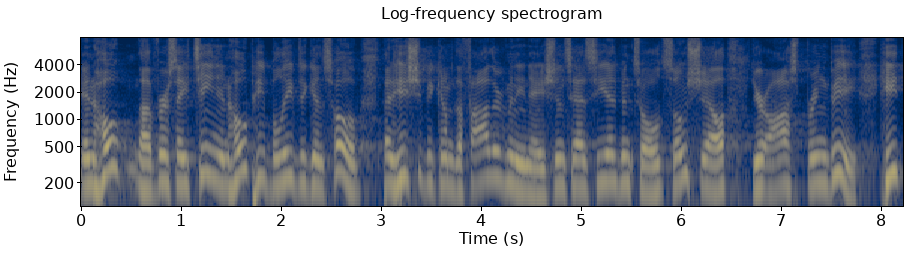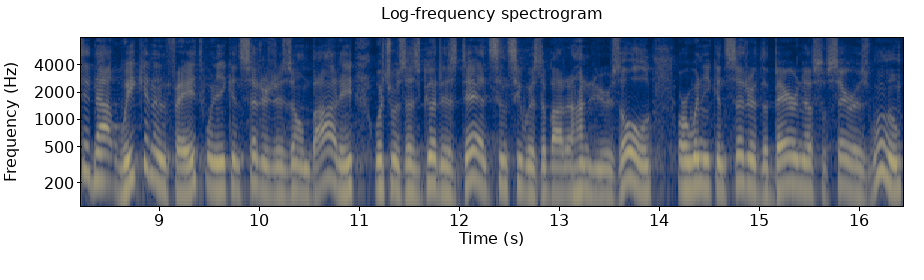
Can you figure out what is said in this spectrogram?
In hope, uh, verse 18, in hope he believed against hope that he should become the father of many nations, as he had been told, so shall your offspring be. He did not weaken in faith when he considered his own body, which was as good as dead since he was about 100 years old, or when he considered the barrenness of Sarah's womb.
